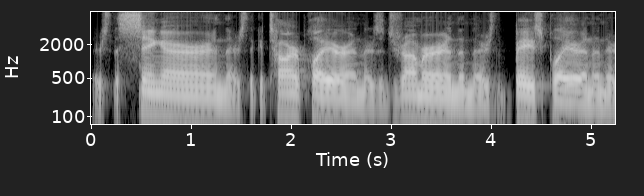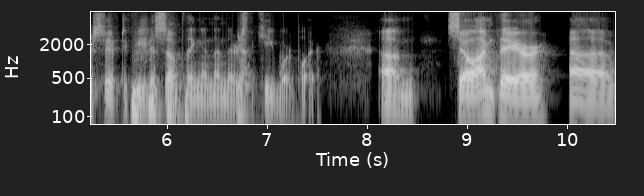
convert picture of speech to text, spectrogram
there's the singer and there's the guitar player and there's a drummer and then there's the bass player and then there's 50 feet of something and then there's yeah. the keyboard player. Um, so I'm there. Uh,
